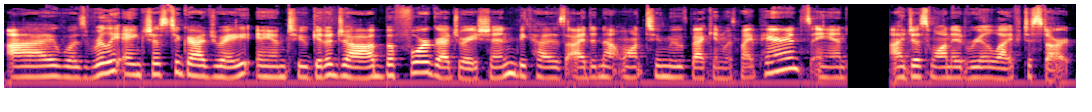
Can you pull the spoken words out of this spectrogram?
I was really anxious to graduate and to get a job before graduation because I did not want to move back in with my parents and I just wanted real life to start.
